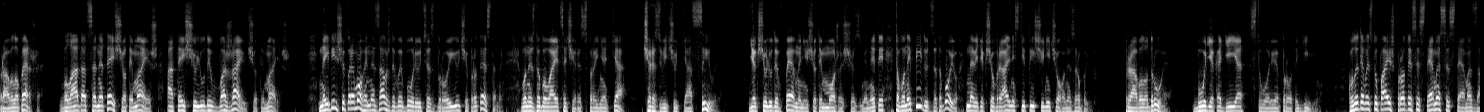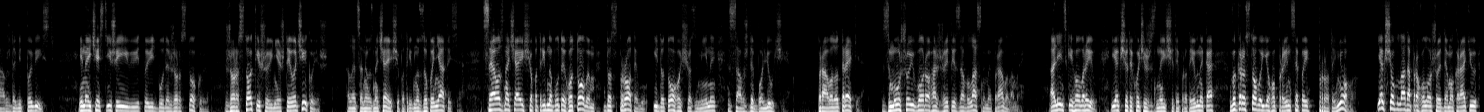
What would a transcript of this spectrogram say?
Правило перше. Влада це не те, що ти маєш, а те, що люди вважають, що ти маєш. Найбільші перемоги не завжди виборюються зброєю чи протестами. Вони здобуваються через сприйняття, через відчуття сили. Якщо люди впевнені, що ти можеш щось змінити, то вони підуть за тобою, навіть якщо в реальності ти ще нічого не зробив. Правило друге: будь-яка дія створює протидію. Коли ти виступаєш проти системи, система завжди відповість. І найчастіше її відповідь буде жорстокою, жорстокішою, ніж ти очікуєш. Але це не означає, що потрібно зупинятися. Це означає, що потрібно бути готовим до спротиву і до того, що зміни завжди болючі. Правило третє: змушуй ворога жити за власними правилами. Алінський говорив: якщо ти хочеш знищити противника, використовуй його принципи проти нього. Якщо влада проголошує демократію,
